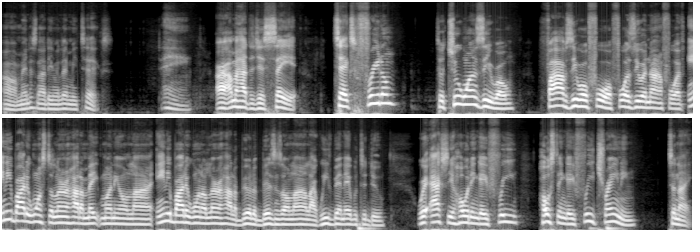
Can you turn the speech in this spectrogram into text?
Oh man, it's not even letting me text. Dang. All right, I'm gonna have to just say it. Text freedom to 210 504 4094. If anybody wants to learn how to make money online, anybody want to learn how to build a business online like we've been able to do, we're actually holding a free hosting a free training tonight.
